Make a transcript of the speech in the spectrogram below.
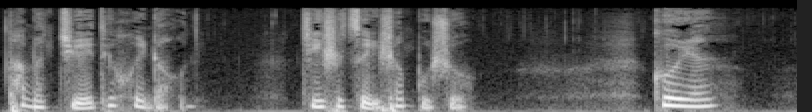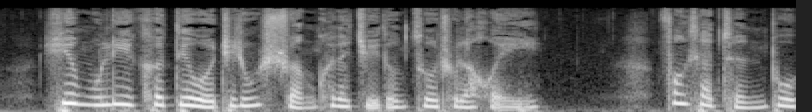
他们绝对会恼你，即使嘴上不说。果然，岳母立刻对我这种爽快的举动做出了回应，放下臀部，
